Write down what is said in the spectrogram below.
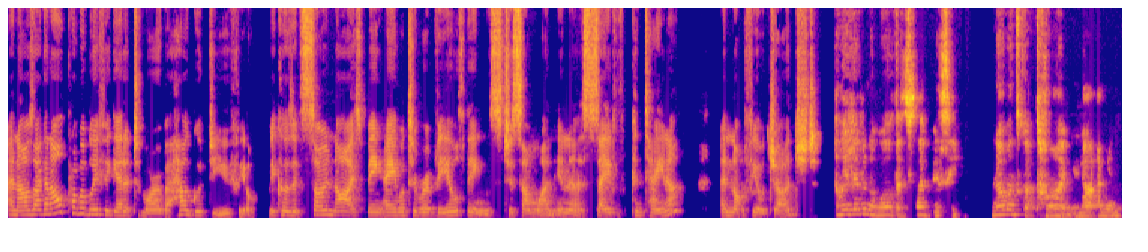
And I was like, and I'll probably forget it tomorrow, but how good do you feel? Because it's so nice being able to reveal things to someone in a safe container and not feel judged. And we live in a world that's so busy. No one's got time, you know. I mean,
